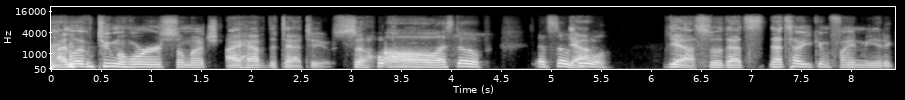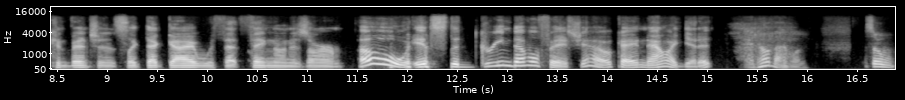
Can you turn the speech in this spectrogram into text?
I love Tomb of Horrors so much. I have the tattoo. So oh, that's dope. That's so Yeah. cool. yeah, so that's that's how you can find me at a convention. It's like that guy with that thing on his arm. Oh, it's the green devil face. Yeah, okay, now I get it. I know that one. So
